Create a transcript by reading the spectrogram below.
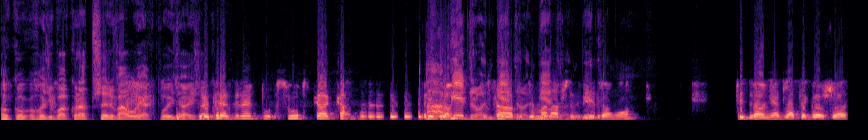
O kogo chodzi, bo akurat przerwało, jak powiedziałeś. Prezydent Słupska, A, Biedroń, Biedroń, Biedroń, przez Biedroń. Biedronia, dlatego że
